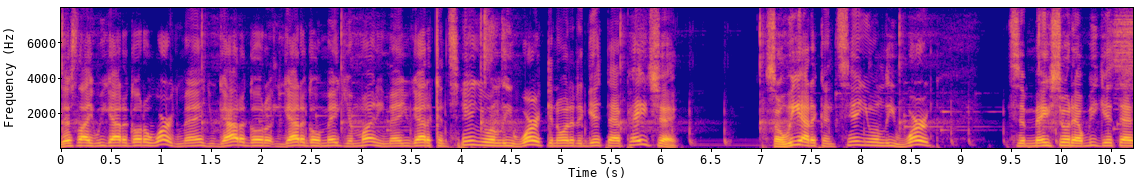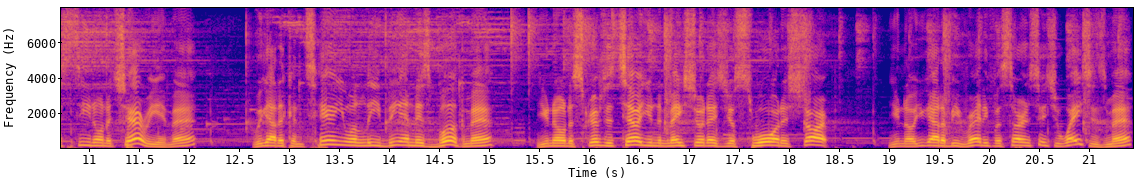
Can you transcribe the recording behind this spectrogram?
just like we got to go to work, man. You got to go to you got to go make your money, man. You got to continually work in order to get that paycheck. So we got to continually work to make sure that we get that seat on the chariot, man. We got to continually be in this book, man. You know, the scriptures tell you to make sure that your sword is sharp. You know, you got to be ready for certain situations, man.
